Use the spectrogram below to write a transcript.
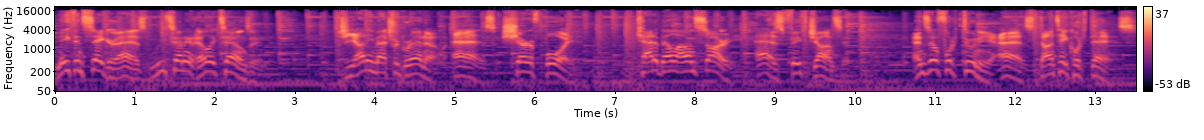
Nathan Sager as Lieutenant Elick Townsend, Gianni Matragrano as Sheriff Boyd, Katabelle Ansari as Faith Johnson, Enzo Fortuny as Dante Cortez,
